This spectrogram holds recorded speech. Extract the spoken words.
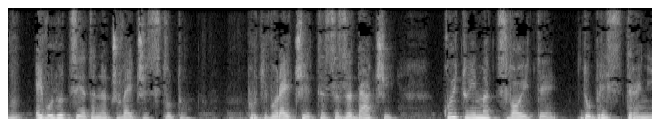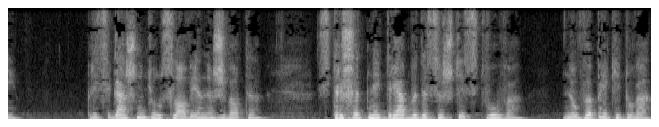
в еволюцията на човечеството. Противоречията са задачи, които имат своите добри страни. При сегашните условия на живота страхът не трябва да съществува, но въпреки това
